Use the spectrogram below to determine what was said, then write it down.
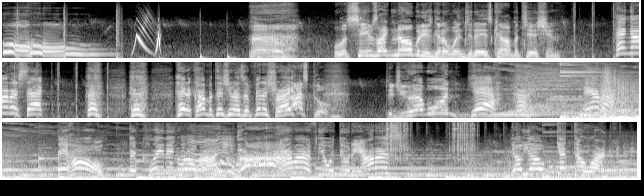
oh. It seems like nobody's gonna win today's competition. Hang on a sec. Hey, the competition hasn't finished, right? Rascal, did you have one? Yeah. Emma, behold, the cleaning robot. Ah! Emma, if you would do the honors. Yo, yo, get to work.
